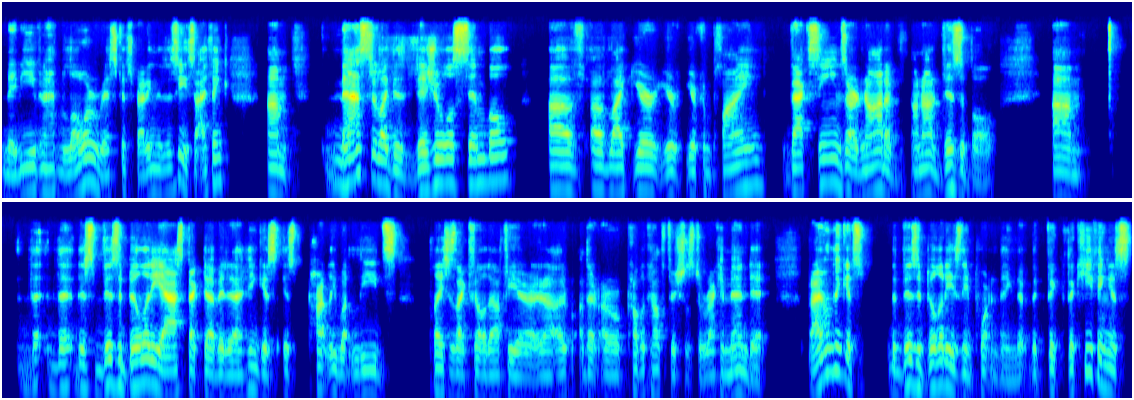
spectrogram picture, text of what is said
maybe even have lower risk of spreading the disease. So I think um, masks are like this visual symbol of, of like you're, you're, you're complying. Vaccines are not, a, are not visible. Um, the, the, this visibility aspect of it, I think, is, is partly what leads places like Philadelphia or other or public health officials to recommend it. But I don't think it's the visibility is the important thing. The, the, the key thing is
